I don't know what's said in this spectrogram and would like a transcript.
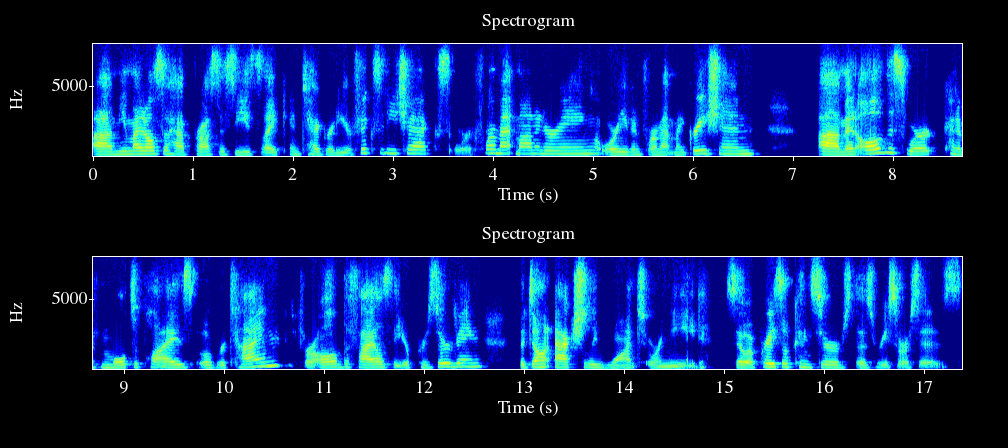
Um, you might also have processes like integrity or fixity checks or format monitoring or even format migration. Um, and all of this work kind of multiplies over time for all of the files that you're preserving, but don't actually want or need. So appraisal conserves those resources.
